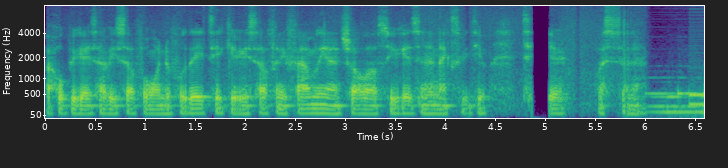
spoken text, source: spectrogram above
I hope you guys have yourself a wonderful day. Take care of yourself and your family. And inshallah, I'll see you guys in the next video. Take care. Wassalam.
